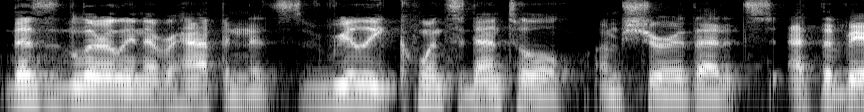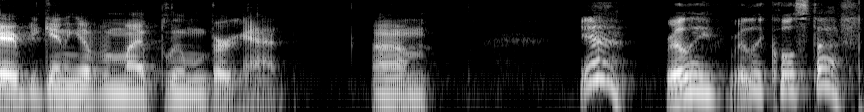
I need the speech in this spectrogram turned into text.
This has literally never happened. It's really coincidental, I'm sure, that it's at the very beginning of Mike Bloomberg ad. Um, yeah, really, really cool stuff.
